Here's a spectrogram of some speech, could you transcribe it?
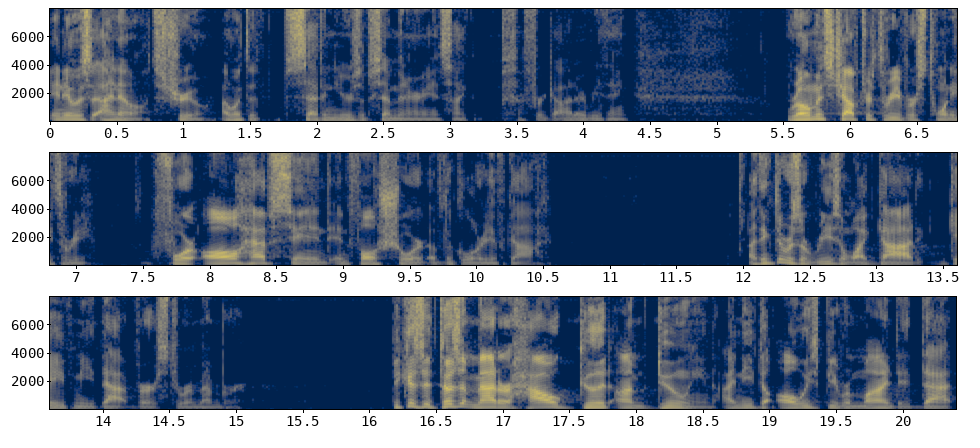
And it was, I know, it's true. I went to seven years of seminary, and it's like, I forgot everything. Romans chapter 3, verse 23. For all have sinned and fall short of the glory of God. I think there was a reason why God gave me that verse to remember. Because it doesn't matter how good I'm doing, I need to always be reminded that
